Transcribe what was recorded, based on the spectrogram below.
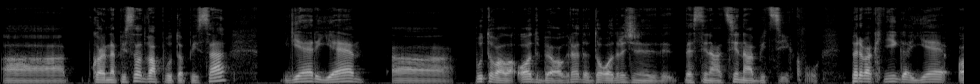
uh, koja je napisala dva putopisa, jer je uh, putovala od Beograda do određene destinacije na biciklu. Prva knjiga je uh,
